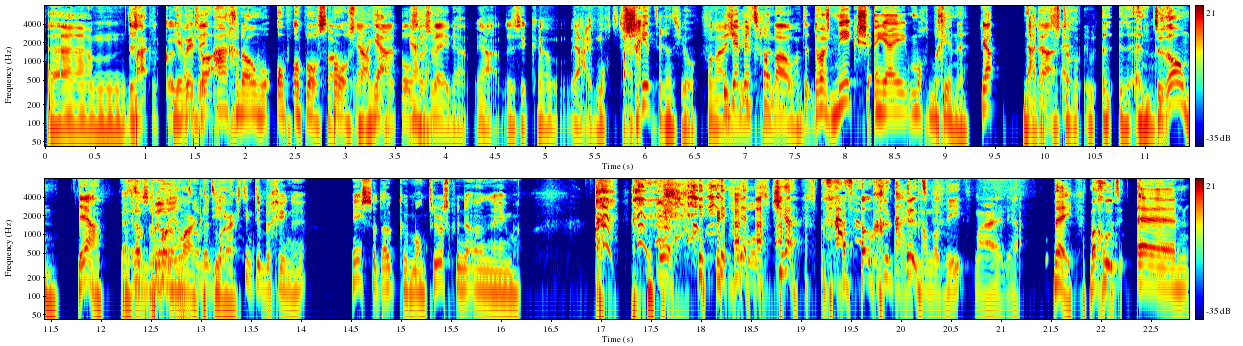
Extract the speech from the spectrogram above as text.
Um, dus Maar ik- ik je werd wel aangenomen op, op Polestar. Polestar, ja, Polestar ja, ja. Zweden. Ja, dus ik, uh, ja, ik mocht het Schitterend, joh. Vanuit dus jij bent gewoon, bouwen. er was niks en jij mocht beginnen. Ja. Nou, dat Ja, is toch een, een, een droom. Ja, dat is om met marketing te beginnen. Is dat ook eh, monteurs kunnen aannemen? Ja, dat had ook Ja, ik gekund. kan dat niet, maar ja. Nee, maar goed. ehm,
